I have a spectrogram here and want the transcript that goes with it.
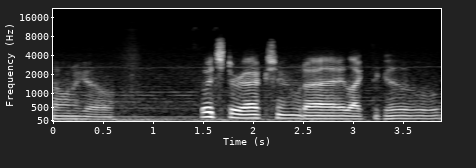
I want to go... Which direction would I like to go?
